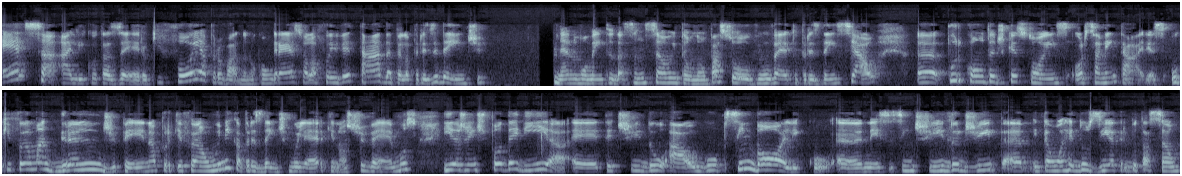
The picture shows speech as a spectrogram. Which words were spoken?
essa alíquota zero que foi aprovada no Congresso, ela foi vetada pela presidente né, no momento da sanção, então não passou, houve um veto presidencial uh, por conta de questões orçamentárias, o que foi uma grande pena, porque foi a única presidente mulher que nós tivemos e a gente poderia é, ter tido algo simbólico uh, nesse sentido de, uh, então, reduzir a tributação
